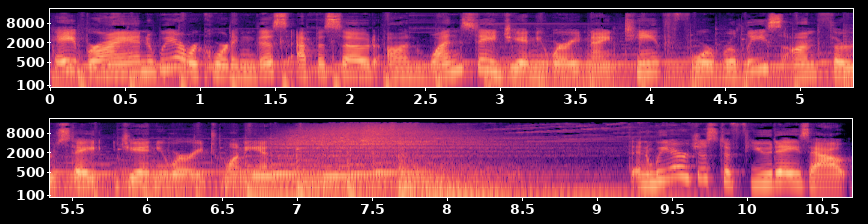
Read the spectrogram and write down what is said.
Hey Brian, we are recording this episode on Wednesday, January 19th for release on Thursday, January 20th. And we are just a few days out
